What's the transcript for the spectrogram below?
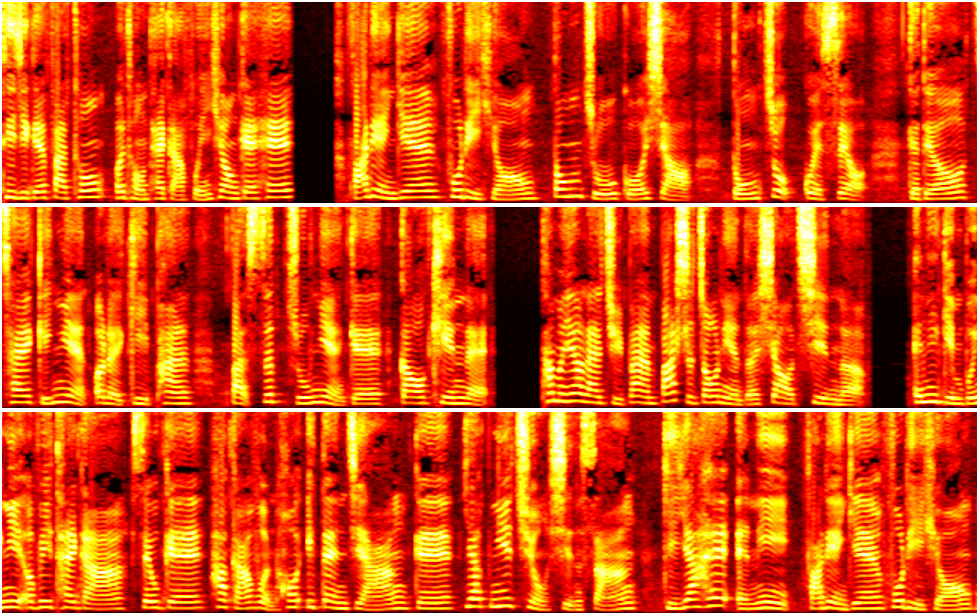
第几个发通会同大家分享的是。法莲县富里乡东竹国小东竹国小，佢条在今年二来举办八十周年嘅校庆呢，他们要来举办八十周年的校庆了。诶，你今晡日二位大家收嘅客家文化一等奖嘅叶日琼先生，佢也系诶你花莲县富里乡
